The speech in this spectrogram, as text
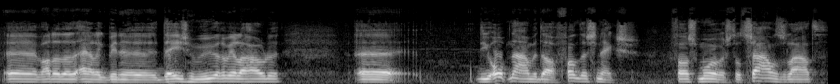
We hadden dat eigenlijk binnen deze muren willen houden. Die opnamedag van de snacks, van s morgens tot s avonds laat,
